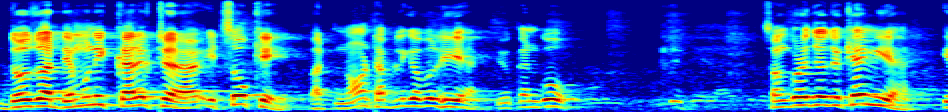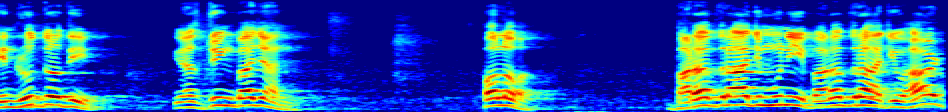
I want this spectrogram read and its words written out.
those who are demonic character, it's okay, but not applicable here. You can go. Sankaracharya came here, in Rudradip. He was doing bhajan. Follow. Bharadraj Muni, Bharadraj, you heard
